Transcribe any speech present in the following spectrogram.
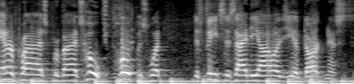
Enterprise provides hope. Hope is what defeats this ideology of darkness.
